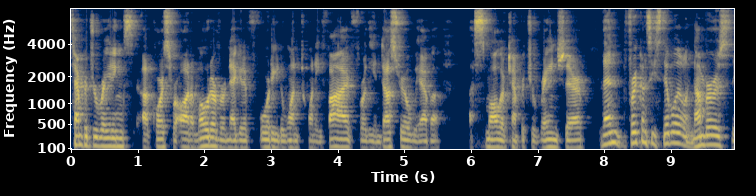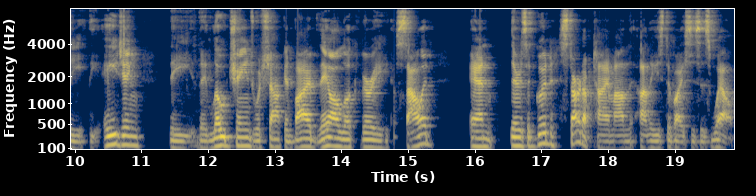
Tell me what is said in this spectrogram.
Temperature ratings, of course, for automotive are negative 40 to 125. For the industrial, we have a, a smaller temperature range there. Then frequency stability numbers, the, the aging, the, the load change with shock and vibe, they all look very solid. And there's a good startup time on, on these devices as well.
